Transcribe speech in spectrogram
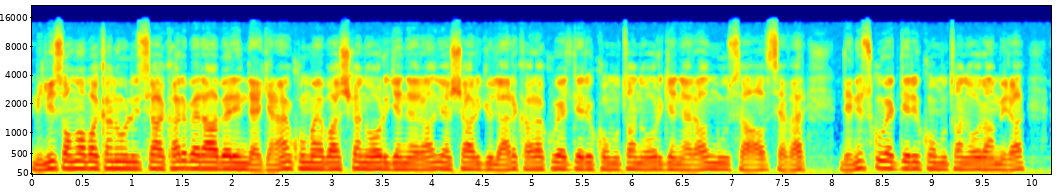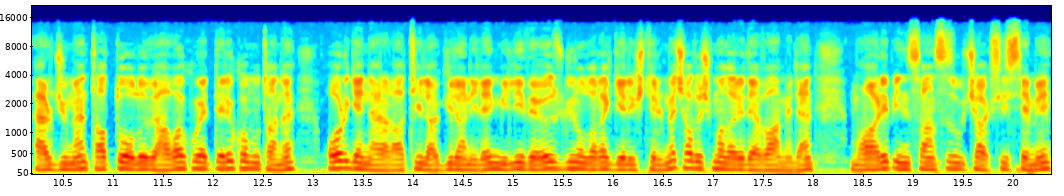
Milli Savunma Bakanı Hulusi Akar beraberinde Genelkurmay Başkanı Orgeneral Yaşar Güler, Kara Kuvvetleri Komutanı Orgeneral Musa Avsever, Deniz Kuvvetleri Komutanı Oramiral Ercüment Tatlıoğlu ve Hava Kuvvetleri Komutanı Orgeneral Atilla Gülan ile milli ve özgün olarak geliştirilme çalışmaları devam eden Muharip İnsansız Uçak Sistemi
